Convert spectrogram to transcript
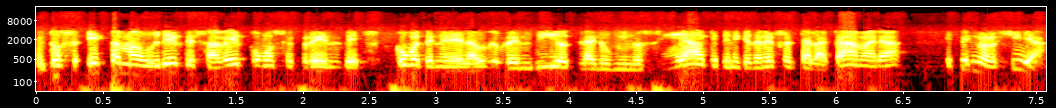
Entonces, esta madurez de saber cómo se prende, cómo tener el audio prendido, la luminosidad que tiene que tener frente a la cámara, es tecnología.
